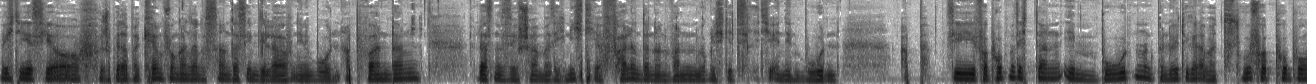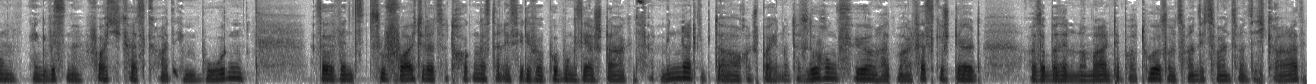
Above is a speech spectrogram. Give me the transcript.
Wichtig ist hier auch für später Bekämpfung ganz interessant, dass eben die Larven in den Boden abwandern lassen sie sich scheinbar sich nicht hier fallen, sondern wandern wirklich gezielt hier in den Boden ab. Sie verpuppen sich dann im Boden und benötigen aber zur Verpuppung einen gewissen Feuchtigkeitsgrad im Boden. Also wenn es zu feucht oder zu trocken ist, dann ist hier die Verpuppung sehr stark vermindert. Gibt da auch entsprechende Untersuchungen für und hat mal festgestellt, also bei einer normalen Temperatur, so 20, 22 Grad,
